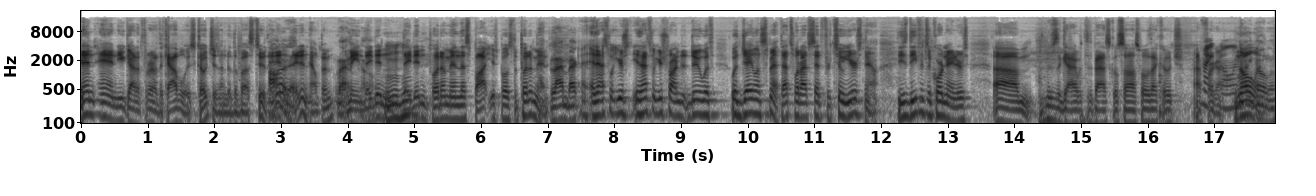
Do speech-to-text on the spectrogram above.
And and you got to throw the Cowboys coaches under the bus too. They All didn't they didn't help him. I Right, mean, they didn't they didn't put him in the spot you're supposed to put him in. Linebacker. And that's what you're and that's what you're trying to do with with Jaylon Smith. That's what I've said for two years now. These defensive coordinators. Um, who's the guy with the Tabasco sauce? What was that coach? I Mike forgot. Nolan. Nolan. Nolan.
